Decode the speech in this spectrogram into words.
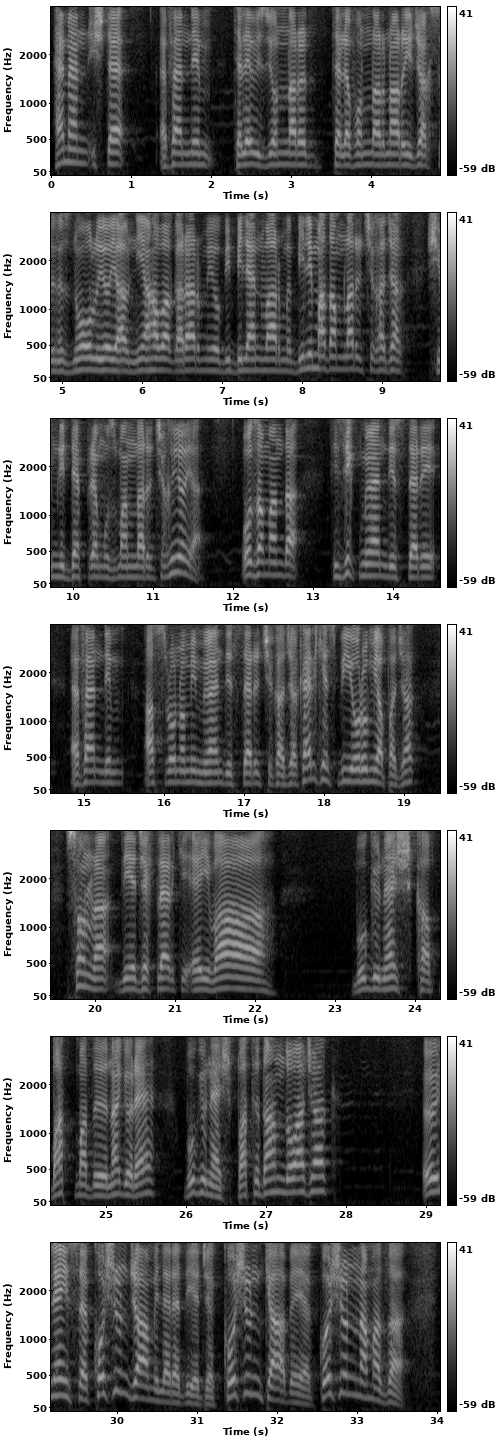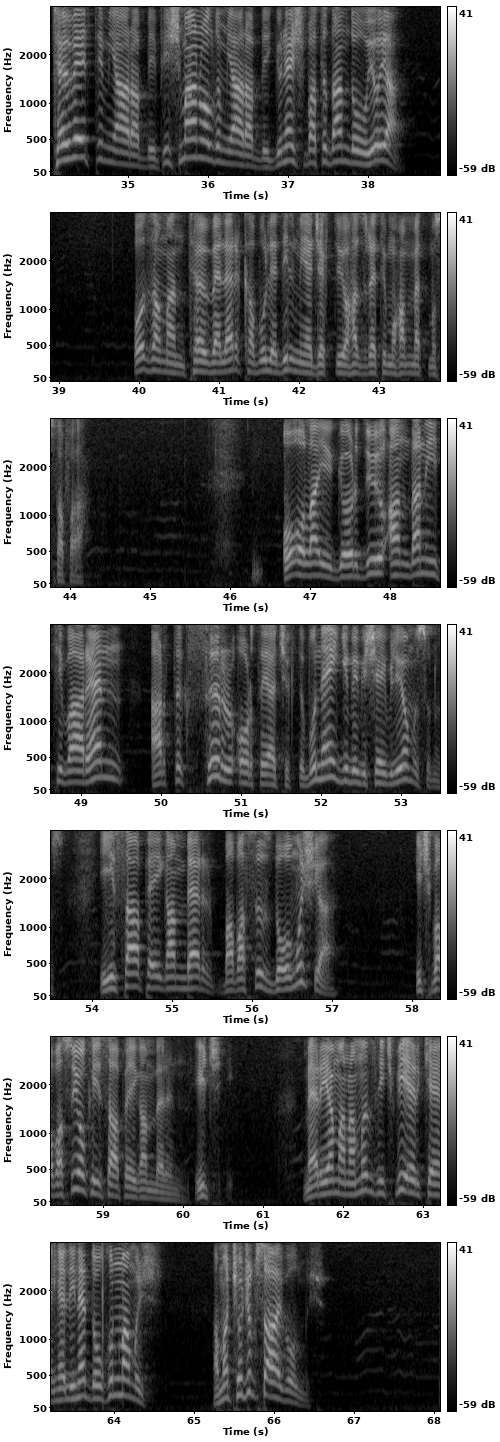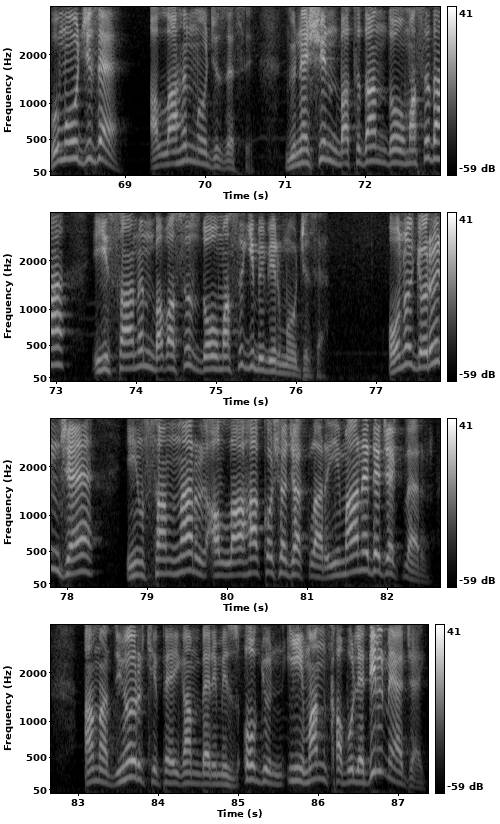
Hemen işte efendim televizyonları, telefonlarını arayacaksınız. Ne oluyor ya? Niye hava kararmıyor? Bir bilen var mı? Bilim adamları çıkacak. Şimdi deprem uzmanları çıkıyor ya. O zaman da fizik mühendisleri, efendim astronomi mühendisleri çıkacak. Herkes bir yorum yapacak. Sonra diyecekler ki eyvah bu güneş batmadığına göre bu güneş batıdan doğacak. Öyleyse koşun camilere diyecek, koşun Kabe'ye, koşun namaza. Tevbe ettim ya Rabbi, pişman oldum ya Rabbi. Güneş batıdan doğuyor ya. O zaman tevbeler kabul edilmeyecek diyor Hazreti Muhammed Mustafa. O olayı gördüğü andan itibaren artık sır ortaya çıktı. Bu ne gibi bir şey biliyor musunuz? İsa peygamber babasız doğmuş ya. Hiç babası yok İsa peygamberin. Hiç Meryem anamız hiçbir erkeğin eline dokunmamış. Ama çocuk sahibi olmuş. Bu mucize Allah'ın mucizesi. Güneşin batıdan doğması da İsa'nın babasız doğması gibi bir mucize. Onu görünce İnsanlar Allah'a koşacaklar, iman edecekler. Ama diyor ki peygamberimiz o gün iman kabul edilmeyecek.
